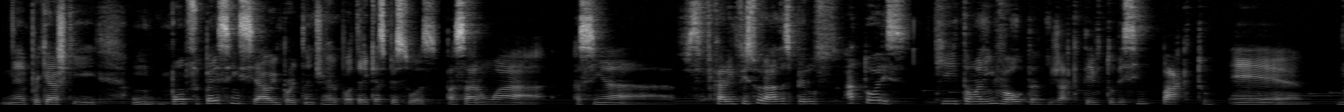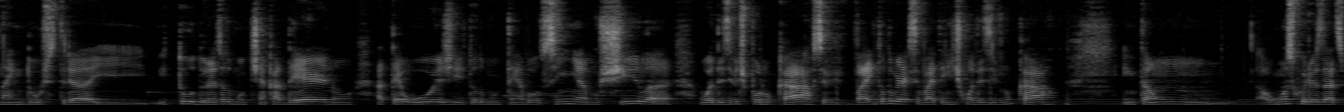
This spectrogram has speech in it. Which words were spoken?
né? Porque eu acho que um ponto super essencial e importante de Harry Potter é que as pessoas passaram a assim a ficarem fissuradas pelos atores que estão ali em volta, já que teve todo esse impacto é, na indústria e, e, tudo, né? Todo mundo tinha caderno até hoje, todo mundo tem a bolsinha, a mochila, o adesivo de pôr no carro. Você vai em todo lugar que você vai tem gente com adesivo no carro. Então algumas curiosidades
